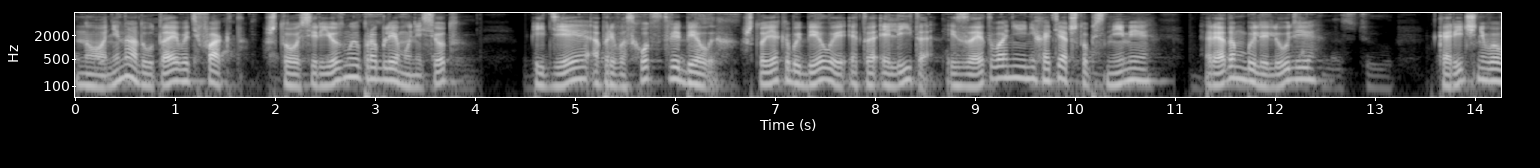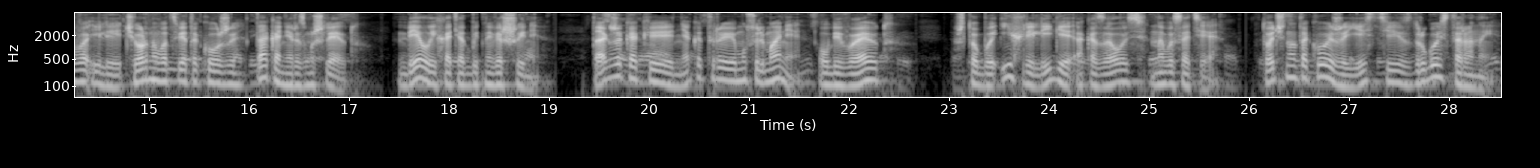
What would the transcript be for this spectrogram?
Но не надо утаивать факт, что серьезную проблему несет идея о превосходстве белых, что якобы белые это элита. Из-за этого они не хотят, чтобы с ними рядом были люди коричневого или черного цвета кожи. Так они размышляют. Белые хотят быть на вершине. Так же, как и некоторые мусульмане убивают, чтобы их религия оказалась на высоте. Точно такое же есть и с другой стороны.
